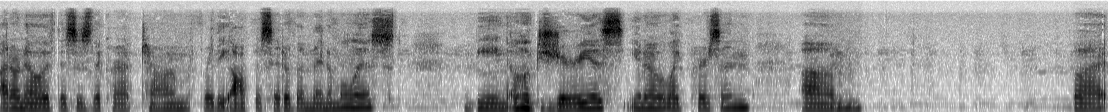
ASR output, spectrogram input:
I don't know if this is the correct term for the opposite of a minimalist being a luxurious you know like person um but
